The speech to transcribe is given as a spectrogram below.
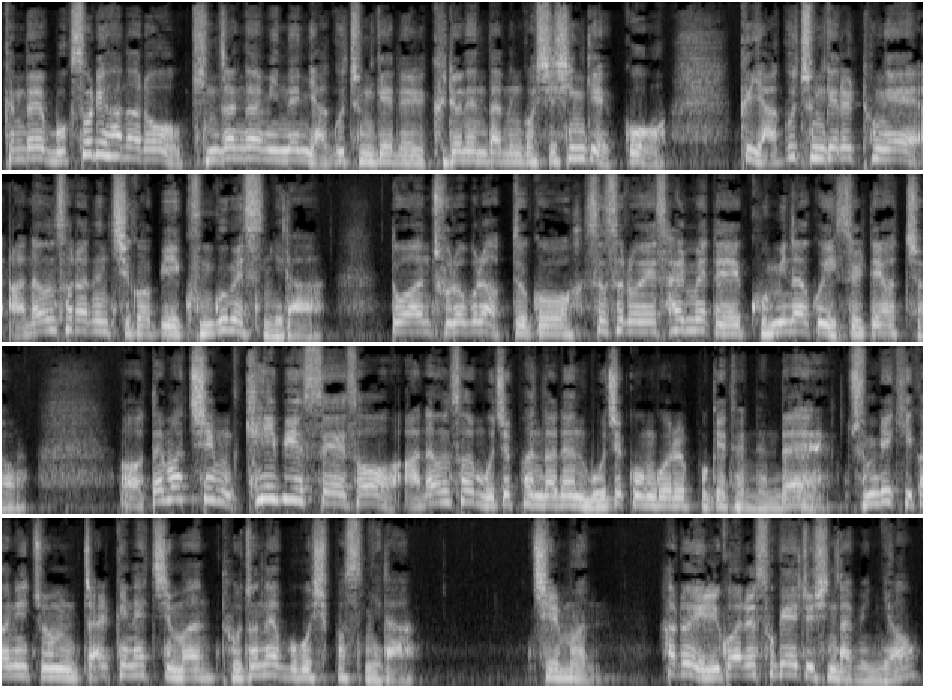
근데 목소리 하나로 긴장감 있는 야구 중계를 그려낸다는 것이 신기했고 그 야구 중계를 통해 아나운서라는 직업이 궁금했습니다. 또한 졸업을 앞두고 스스로의 삶에 대해 고민하고 있을 때였죠. 어, 때마침 KBS에서 아나운서 모집한다는 모집 공고를 보게 됐는데 준비 기간이 좀 짧긴 했지만 도전해보고 싶었습니다. 질문. 하루 일과를 소개해 주신다면요?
